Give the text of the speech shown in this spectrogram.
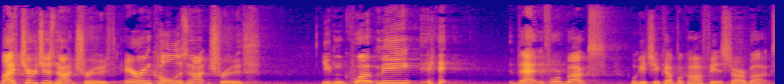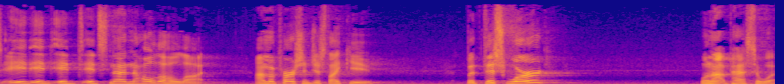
Life Church is not truth. Aaron Cole is not truth. You can quote me. that and four bucks will get you a cup of coffee at Starbucks. It, it, it, it's nothing to hold a whole lot. I'm a person just like you. But this word, will not pass away.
